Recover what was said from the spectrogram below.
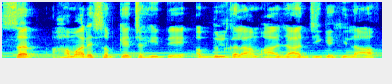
सर, हमारे सबके चहीते, अब्दुल कलाम आज़ाद जी के खिलाफ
